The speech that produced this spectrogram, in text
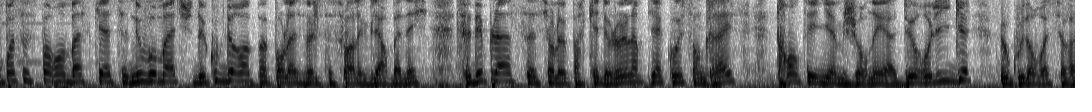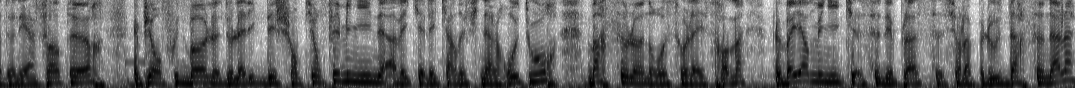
On passe au sport en basket. Nouveau match de Coupe d'Europe pour l'Asvel ce soir. Les Villers-Banais se déplacent sur le parquet de l'Olympiakos en Grèce. 31e journée d'Euroleague. Le coup d'envoi sera donné à 20h. Et puis en football de la Ligue des Champions féminine avec les quarts de finale retour. Barcelone reçoit l'AS Rome. Le Bayern Munich se déplace sur la pelouse d'Arsenal.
